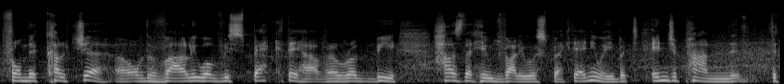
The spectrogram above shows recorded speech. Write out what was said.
from the culture uh, of the value of respect they have. And rugby has that huge value of respect anyway. But in Japan, the, the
